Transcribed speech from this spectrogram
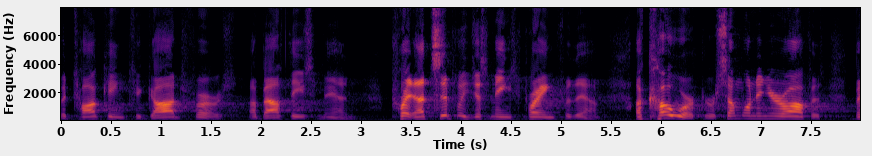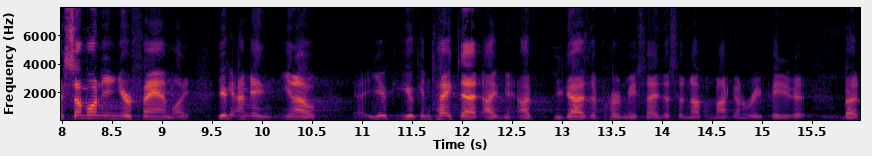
but talking to God first about these men, pray, that simply just means praying for them. A coworker, someone in your office, but someone in your family. You, I mean, you know, you, you can take that. I, I, you guys have heard me say this enough. I'm not going to repeat it. But,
